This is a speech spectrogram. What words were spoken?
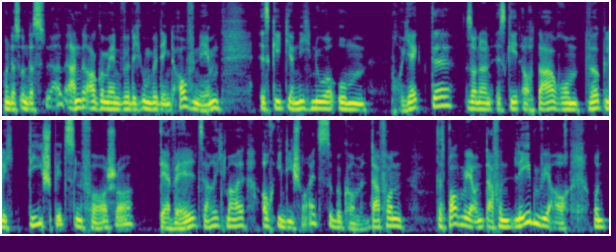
und das, und das andere Argument würde ich unbedingt aufnehmen. Es geht ja nicht nur um Projekte, sondern es geht auch darum, wirklich die Spitzenforscher der Welt, sag ich mal, auch in die Schweiz zu bekommen. Davon das brauchen wir ja und davon leben wir auch. Und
